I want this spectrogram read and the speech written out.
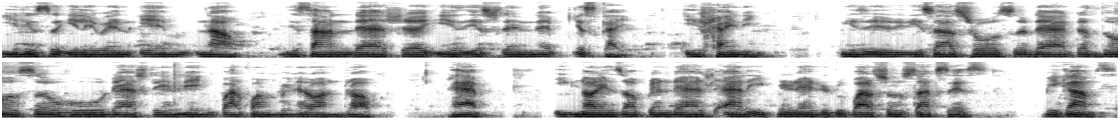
It is 11 a.m. now. The sun dash is in the sky is shining. Research shows that those who dash training perform better on job. Have ignorance of dash and ignorant to pursue success becomes.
